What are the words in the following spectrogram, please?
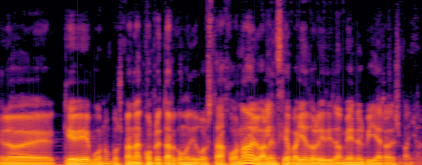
Eh, que bueno pues van a completar, como digo, esta jornada, el Valencia Valladolid y también el Villarreal Español.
